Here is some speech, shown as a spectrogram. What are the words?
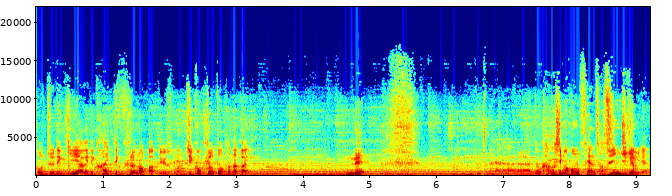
途中で切り上げて帰ってくるのかというその時刻表との戦い。ね。えー、と鹿児島本線殺人事件みたいな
